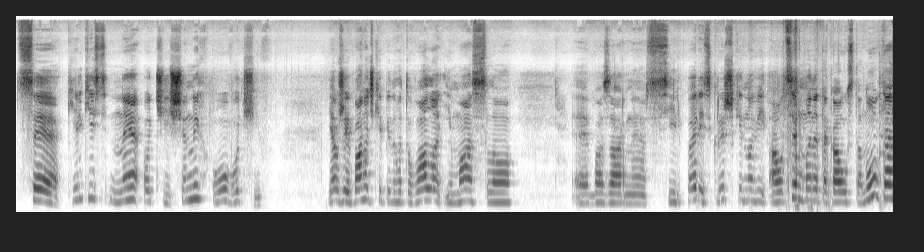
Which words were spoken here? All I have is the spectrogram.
це кількість неочищених овочів. Я вже баночки підготувала, і масло е, базарне, сіль, перець, кришки нові. А оце в мене така установка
